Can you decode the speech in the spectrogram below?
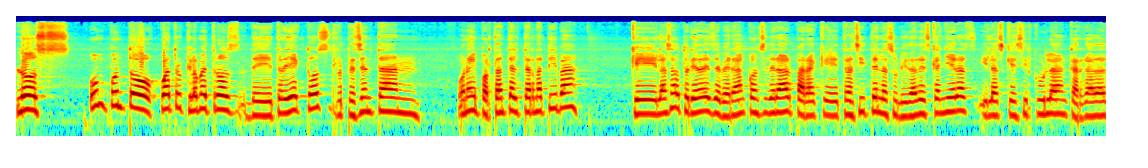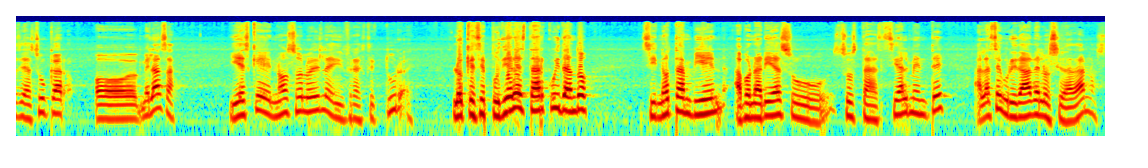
Los 1.4 kilómetros de trayectos representan una importante alternativa que las autoridades deberán considerar para que transiten las unidades cañeras y las que circulan cargadas de azúcar o melaza. Y es que no solo es la infraestructura, lo que se pudiera estar cuidando, sino también abonaría su, sustancialmente a la seguridad de los ciudadanos.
